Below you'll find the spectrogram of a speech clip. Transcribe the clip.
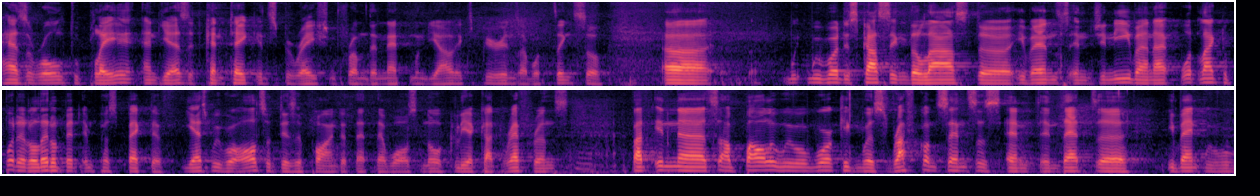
has a role to play, and yes, it can take inspiration from the Net Mundial experience, I would think so. Uh, we, we, were discussing the last uh, events in Geneva, and I would like to put it a little bit in perspective. Yes, we were also disappointed that there was no clear-cut reference. Yeah. But in uh, Sao Paulo, we were working with rough consensus, and in that uh, event, we were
